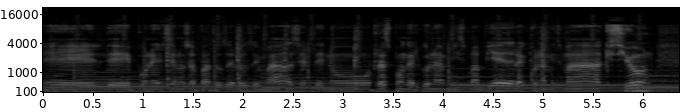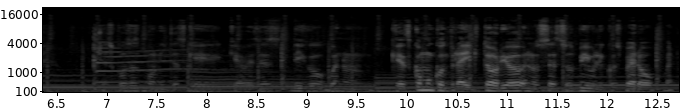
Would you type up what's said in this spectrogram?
el de ponerse en los zapatos de los demás, el de no responder con la misma piedra, con la misma acción, muchas cosas bonitas que, que, a veces digo, bueno, que es como contradictorio en los textos bíblicos, pero bueno,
